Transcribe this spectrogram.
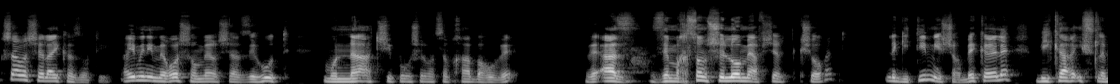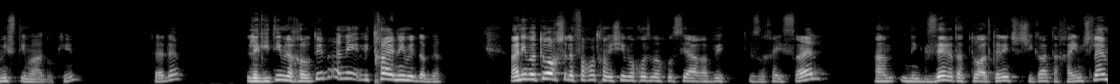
עכשיו השאלה היא כזאת, האם אני מראש אומר שהזהות מונעת שיפור של מצבך בהווה, ואז זה מחסום שלא מאפשר תקשורת? לגיטימי, יש הרבה כאלה, בעיקר האיסלאמיסטים האדוקים, בסדר? לגיטימי לחלוטין, אני, איתך אני מדבר. אני בטוח שלפחות 50% מהאוכלוסייה הערבית, אזרחי ישראל, הנגזרת התועלתנית של שגרת החיים שלהם,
